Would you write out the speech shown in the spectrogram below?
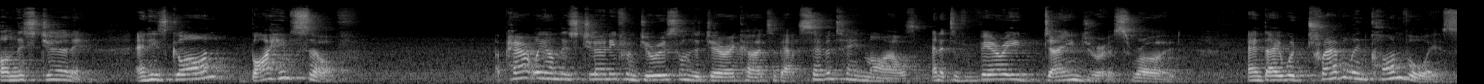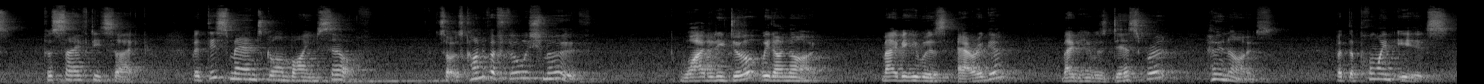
on this journey. And he's gone by himself. Apparently, on this journey from Jerusalem to Jericho, it's about 17 miles and it's a very dangerous road. And they would travel in convoys for safety's sake. But this man's gone by himself. So it was kind of a foolish move. Why did he do it? We don't know. Maybe he was arrogant, maybe he was desperate, who knows? But the point is,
